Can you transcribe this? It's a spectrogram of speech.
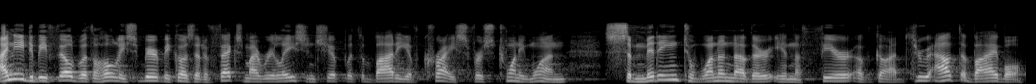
I need to be filled with the Holy Spirit because it affects my relationship with the body of Christ. Verse 21 submitting to one another in the fear of God. Throughout the Bible,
